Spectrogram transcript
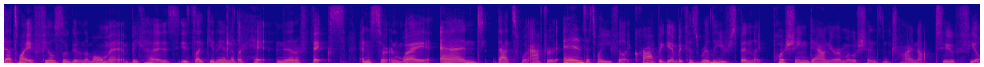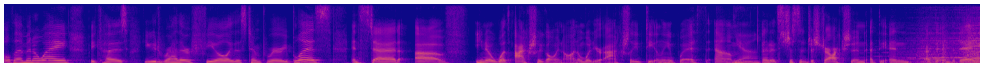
that's why it feels so good in the moment because it's like getting another hit, and another fix in a certain way. And that's what after it ends, that's why you feel like crap again because really you've just been like pushing down your emotions and trying not to feel them in a way because you'd rather feel like this temporary bliss instead of you know what's actually going on and what you're actually dealing with um Yeah. and it's just a distraction at the end at the end of the day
